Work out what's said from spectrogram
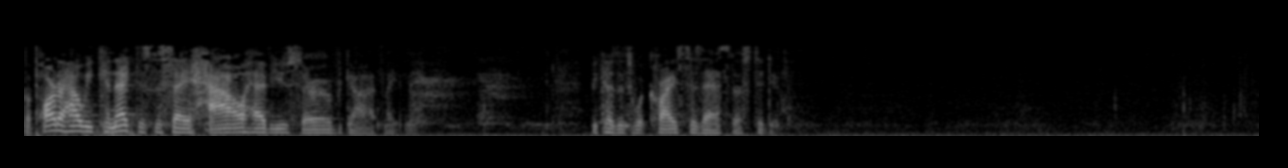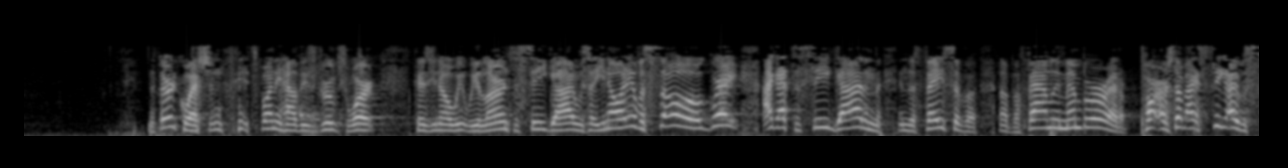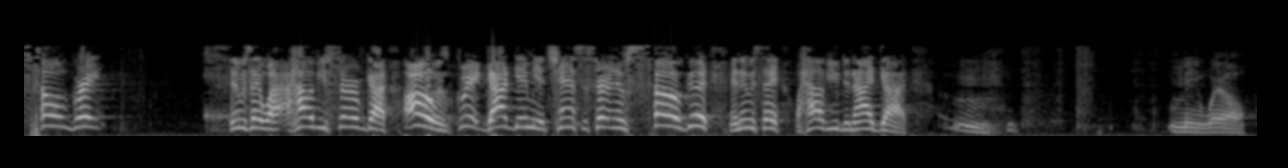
But part of how we connect is to say, how have you served God lately? Because it's what Christ has asked us to do. The third question, it's funny how these groups work because, you know, we, we learn to see God. We say, you know what, it was so great. I got to see God in the, in the face of a, of a family member or at a part or something. I see, it was so great. Then we say, well, how have you served God? Oh, it was great. God gave me a chance to serve and it was so good. And then we say, well, how have you denied God? Mm, I mean, well,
